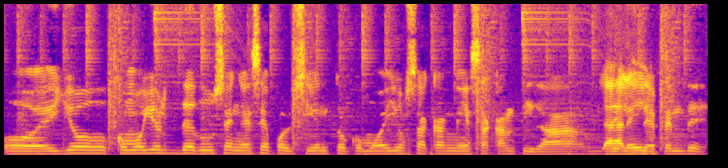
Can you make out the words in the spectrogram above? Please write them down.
¿O ellos, cómo ellos deducen ese por ciento? ¿Cómo ellos sacan esa cantidad? La De- ley. Depende.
